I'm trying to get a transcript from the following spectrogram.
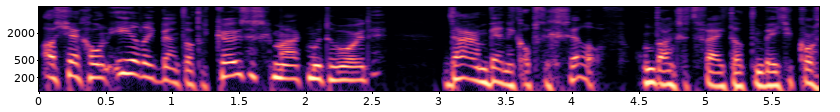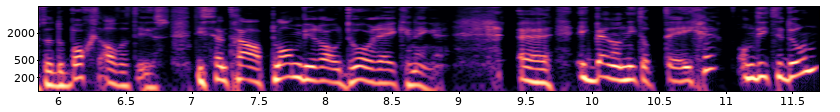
Als jij gewoon eerlijk bent dat er keuzes gemaakt moeten worden Daarom ben ik op zichzelf, ondanks het feit dat het een beetje kort door de bocht altijd is, die Centraal Planbureau doorrekeningen. Uh, ik ben er niet op tegen om die te doen,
